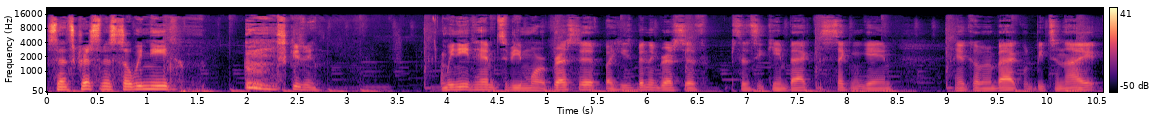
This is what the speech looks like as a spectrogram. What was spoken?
since Christmas. So we need, excuse me, we need him to be more aggressive. But he's been aggressive since he came back. The second game, him coming back would be tonight,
